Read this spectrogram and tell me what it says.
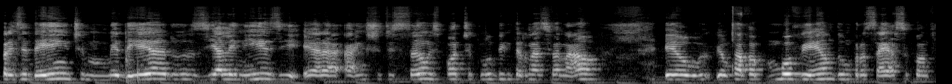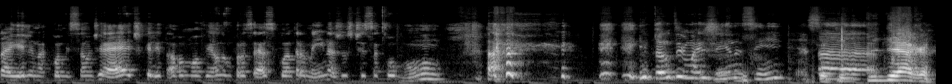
presidente Medeiros e a Lenise, era a instituição Esporte Clube Internacional. Eu estava movendo um processo contra ele na comissão de ética, ele estava movendo um processo contra mim na justiça comum. Então, tu imagina, assim... Nossa, que, que guerra!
